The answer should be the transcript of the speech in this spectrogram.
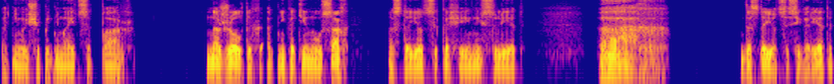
От него еще поднимается пар. На желтых от никотина усах остается кофейный след. Ах! Достается сигарета,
